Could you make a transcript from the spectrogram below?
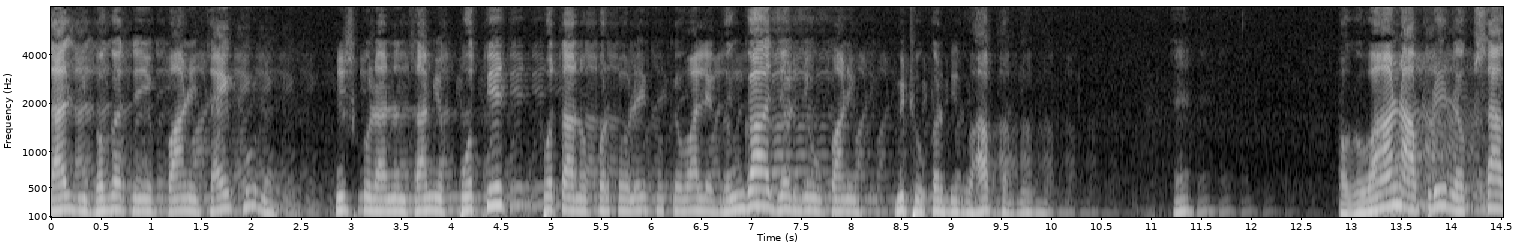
લાલજી ભગતે એ પાણી ચાખ્યું ને નિષ્કુળાનંદ સ્વામીએ પોતે જ પોતાનો પરચો લખ્યો કે વાલે ગંગા જળ જેવું પાણી મીઠું કરી દીધું, હા કરી દીધું. હે? ભગવાન આપણી રક્ષા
